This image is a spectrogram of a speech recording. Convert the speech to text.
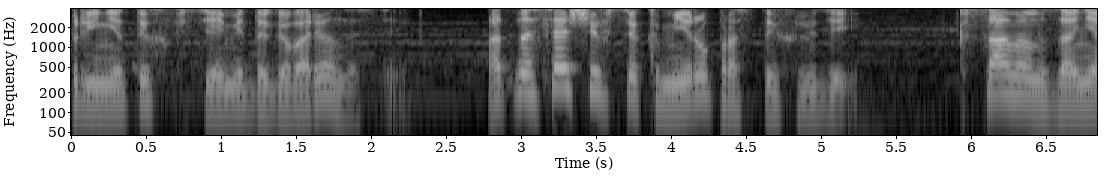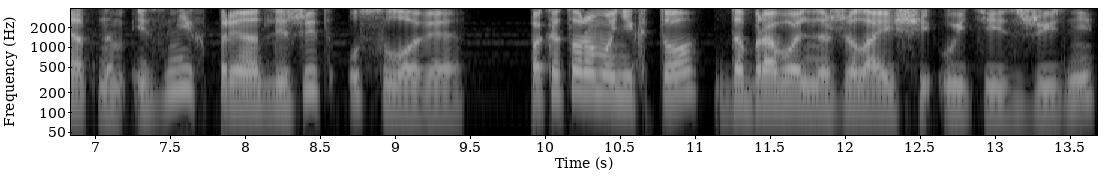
принятых всеми договоренностей, относящихся к миру простых людей. К самым занятным из них принадлежит условие, по которому никто, добровольно желающий уйти из жизни,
